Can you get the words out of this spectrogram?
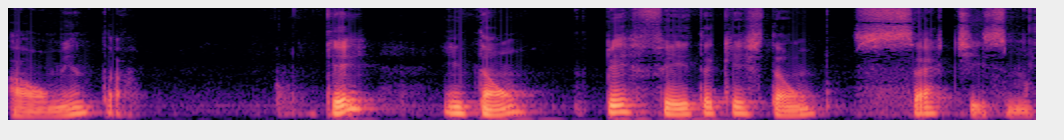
aumentar. Ok? Então, perfeita questão, certíssima.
